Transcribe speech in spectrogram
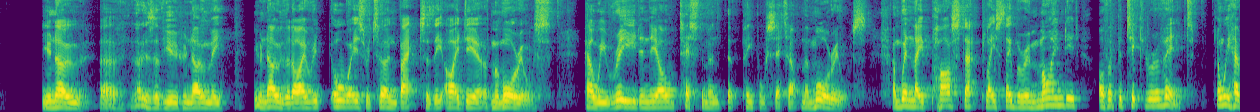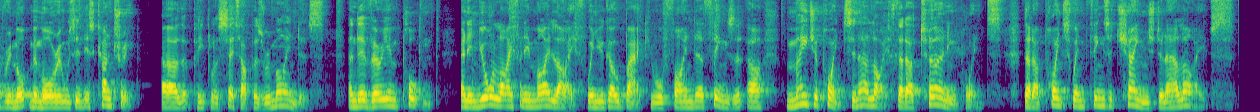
You know, uh, those of you who know me, you know that I re- always return back to the idea of memorials, how we read in the Old Testament that people set up memorials. And when they passed that place, they were reminded of a particular event. And we have memorials in this country uh, that people have set up as reminders. And they're very important. And in your life and in my life, when you go back, you will find there are things that are major points in our life, that are turning points, that are points when things are changed in our lives.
